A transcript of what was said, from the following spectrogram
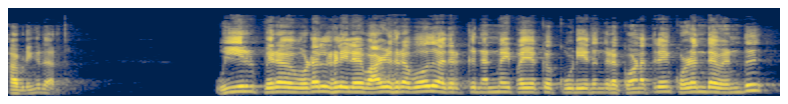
அப்படிங்கிறது அர்த்தம். உயிர் பிற உடல்களிலே வாழ்கிற போது அதற்கு நன்மை பயக்கக்கூடியதுங்கிற கோணத்திலையும் குழந்தை வந்து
